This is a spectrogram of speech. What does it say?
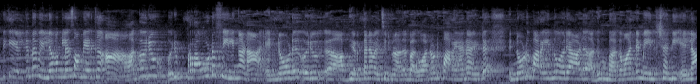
ഇത് കേൾക്കുന്ന വില്ലമംഗലം സ്വാമിയാർക്ക് ആ ആകെ ഒരു ഒരു പ്രൗഡ് ഫീലിംഗ് ആണ്. ആ എന്നോട് ഒരു അഭ്യർത്ഥന വെച്ചിരിക്കുന്നത് അത് ഭഗവാനോട് പറയാനായിട്ട് എന്നോട് പറയുന്ന ഒരാൾ അതും ഭഗവാന്റെ മേൽശാന്തി. എല്ലാ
